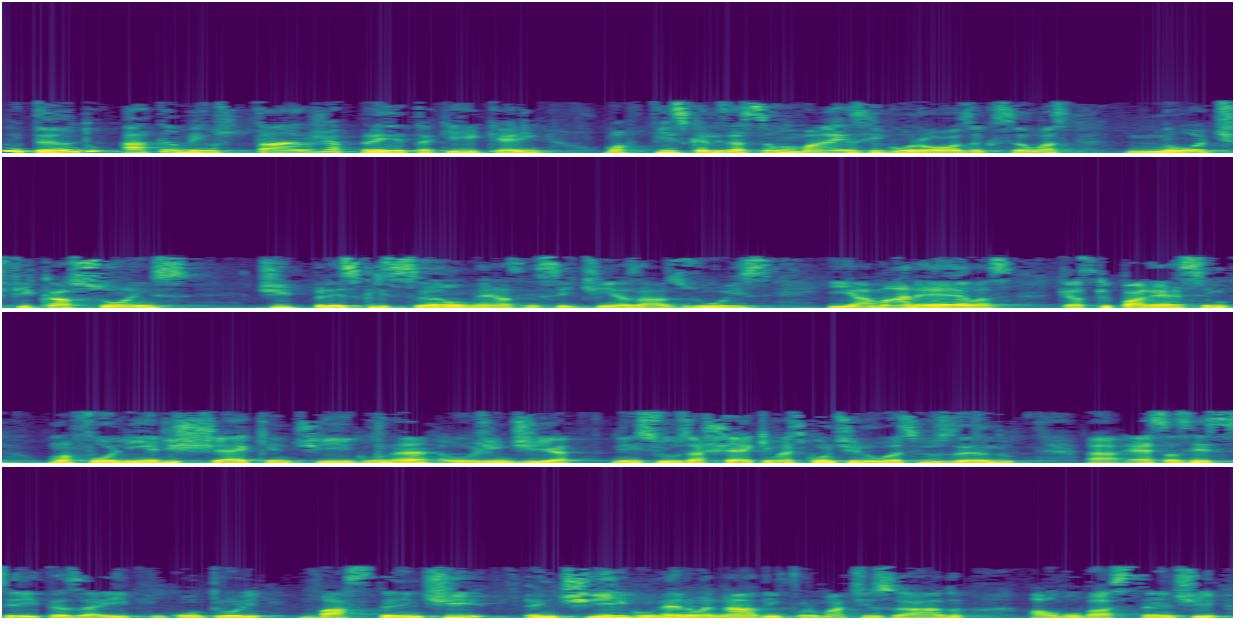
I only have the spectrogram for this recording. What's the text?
No entanto, há também os tarja preta, que requerem uma fiscalização mais rigorosa, que são as notificações de prescrição, né? As receitinhas azuis e amarelas, aquelas que parecem uma folhinha de cheque antigo, né? Hoje em dia nem se usa cheque, mas continua se usando ah, essas receitas aí, um controle bastante antigo, né? Não é nada informatizado, algo bastante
